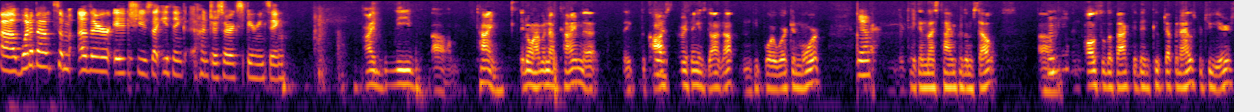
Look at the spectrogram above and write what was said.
uh, what about some other issues that you think hunters are experiencing? I believe um, time. They don't have enough time. That they, the cost of everything has gone up, and people are working more. Yeah. They're taking less time for themselves. Um, Mhm. And also the fact they've been cooped up in a house for two years.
